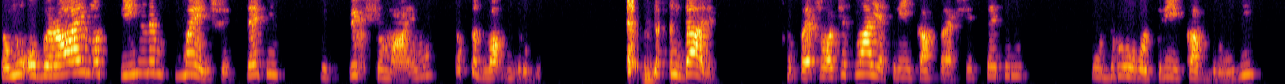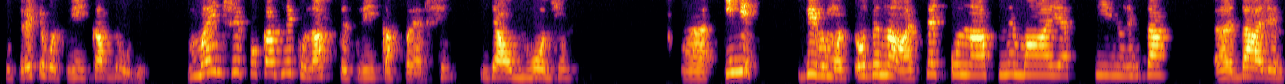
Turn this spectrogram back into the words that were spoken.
Тому обираємо спільним менший степінь із тих, що маємо, тобто 2 в другій. Далі, у першого числа є трійка в першій степені, у другого трійка в другій, у третього трійка в другій. Менший показник у нас це трійка в першій. Я обводжу. Е, І дивимось, 11 у нас немає спільних, да? Е, далі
